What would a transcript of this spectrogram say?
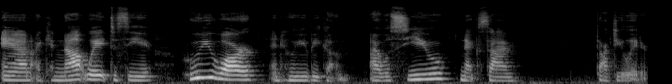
And I cannot wait to see who you are and who you become. I will see you next time. Talk to you later.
